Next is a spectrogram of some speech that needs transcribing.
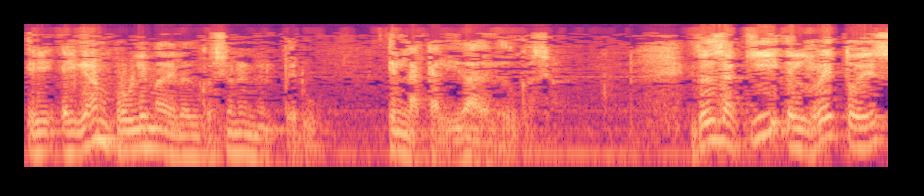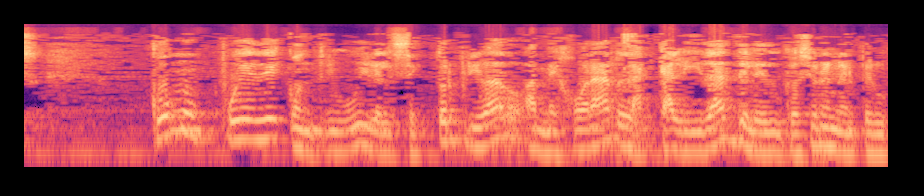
el gran problema de la educación en el Perú? En la calidad de la educación. Entonces aquí el reto es cómo puede contribuir el sector privado a mejorar la calidad de la educación en el Perú,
